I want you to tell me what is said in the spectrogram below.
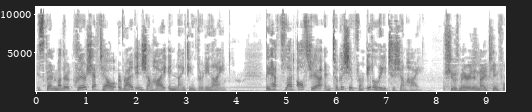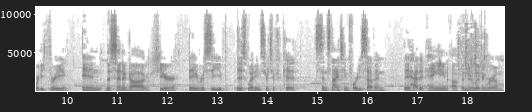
his grandmother Claire Sheftel arrived in Shanghai in 1939. They had fled Austria and took a ship from Italy to Shanghai. She was married in 1943 in the synagogue here. They received this wedding certificate. Since 1947, they had it hanging up in their living room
